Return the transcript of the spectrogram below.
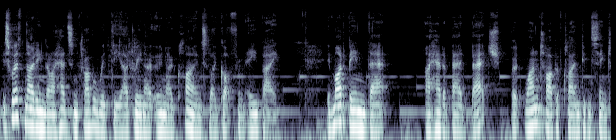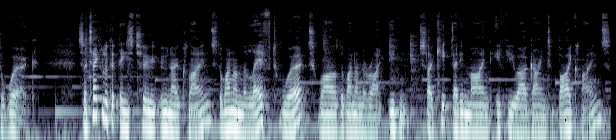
It's worth noting that I had some trouble with the Arduino Uno clones that I got from eBay. It might have been that I had a bad batch, but one type of clone didn't seem to work. So take a look at these two Uno clones. The one on the left worked while the one on the right didn't. So keep that in mind if you are going to buy clones.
